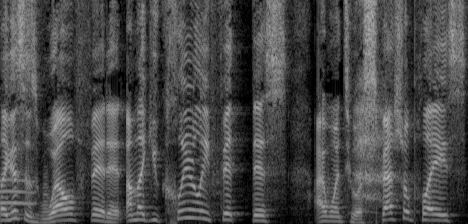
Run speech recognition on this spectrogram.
like this is well fitted. I'm like, you clearly fit this. I went to a special place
